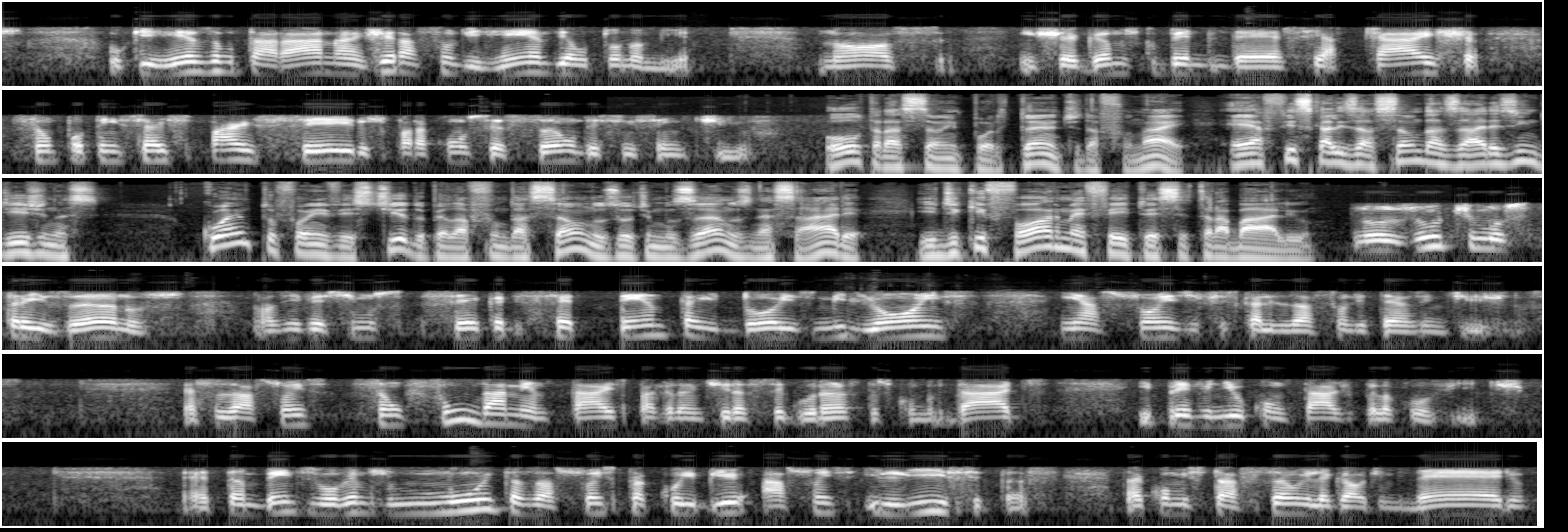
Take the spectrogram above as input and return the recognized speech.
o que resultará na geração de renda e autonomia. Nós enxergamos que o BNDES e a Caixa são potenciais parceiros para a concessão desse incentivo. Outra ação importante da FUNAI é a fiscalização das áreas indígenas. Quanto foi investido pela Fundação nos últimos anos nessa área e de que forma é feito esse trabalho? Nos últimos três anos, nós investimos cerca de 72 milhões em ações de fiscalização de terras indígenas. Essas ações são fundamentais para garantir a segurança das comunidades e prevenir o contágio pela Covid. É, também desenvolvemos muitas ações para coibir ações ilícitas, tá, como extração ilegal de minério,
